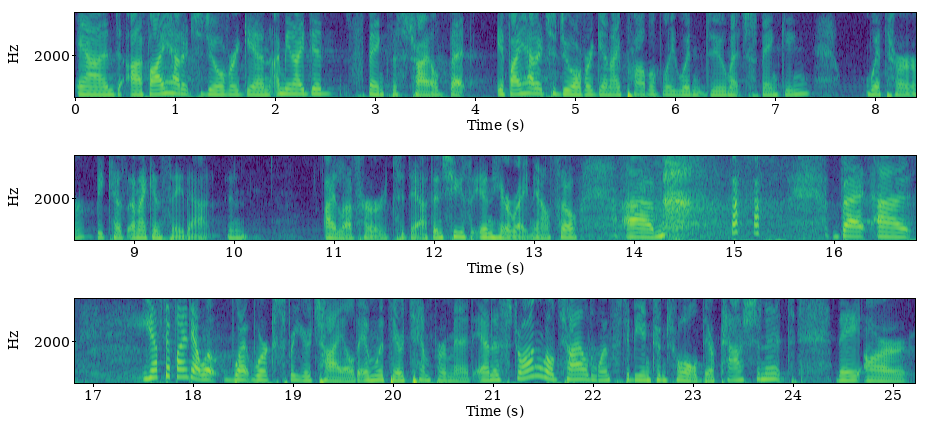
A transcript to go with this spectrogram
And uh, if I had it to do over again, I mean, I did spank this child, but if I had it to do over again, I probably wouldn't do much spanking with her because, and I can say that, and I love her to death, and she's in here right now. So, um, but uh, you have to find out what, what works for your child and with their temperament. And a strong willed child wants to be in control. They're passionate, they are,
